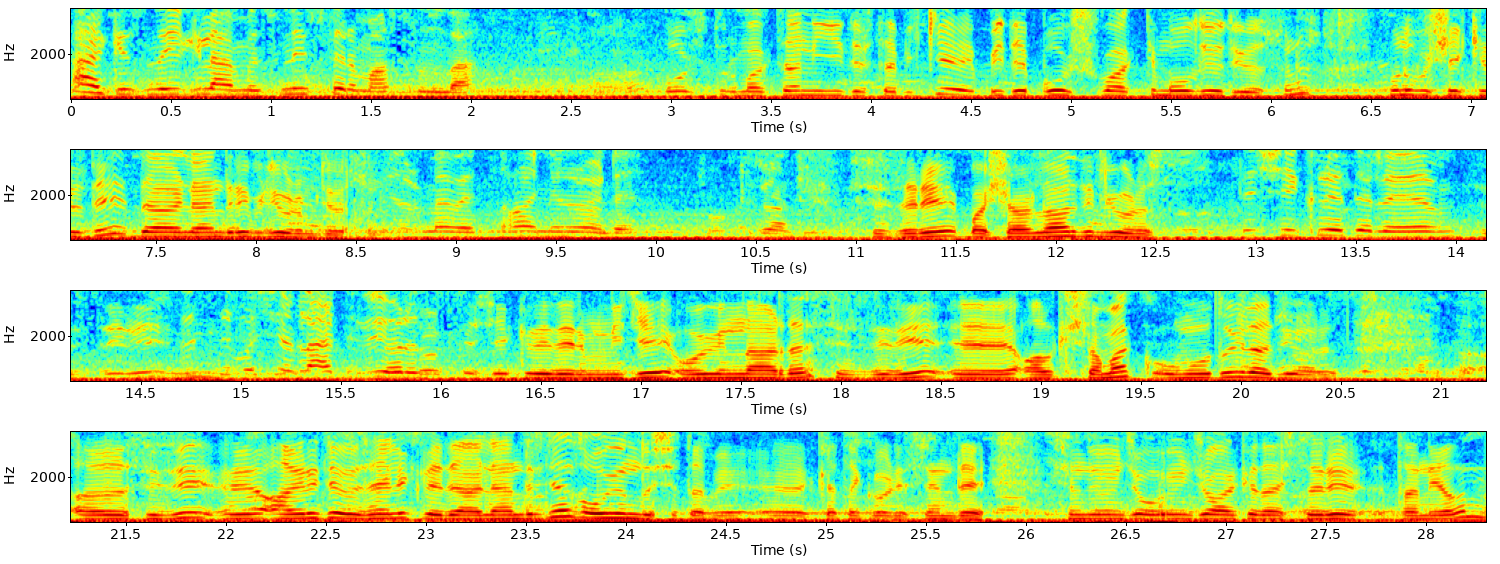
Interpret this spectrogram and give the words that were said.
Herkesin de ilgilenmesini isterim aslında. Boş durmaktan iyidir tabii ki. Bir de boş vaktim oluyor diyorsunuz. Bunu bu şekilde değerlendirebiliyorum diyorsunuz. Evet, aynen öyle. Çok güzel. Sizlere başarılar diliyoruz. Teşekkür ederim. Sizleri Biz de size başarılar diliyoruz. çok teşekkür ederim. Nice oyunlarda sizleri e, alkışlamak umuduyla diyoruz. E, sizi e, ayrıca özellikle değerlendireceğiz. Oyun dışı tabii e, kategorisinde. Şimdi önce oyuncu arkadaşları tanıyalım.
